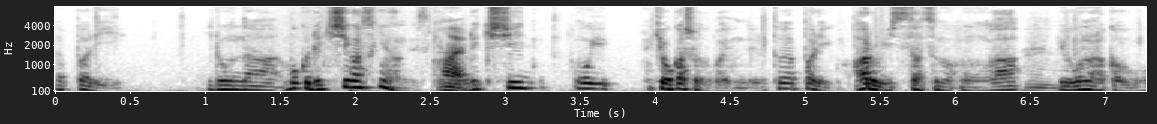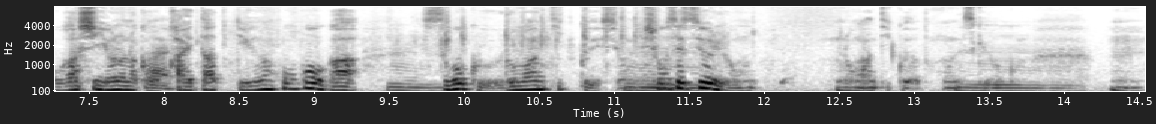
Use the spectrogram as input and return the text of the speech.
やっぱりいろんな僕歴史が好きなんですけど、はい。歴史を教科書とか読んでるとやっぱりある一冊の本がうん。世の中を動かし世の中を変えたっていうの方がうんすごくロマンティックですよね、うん。小説よりロロマンティックだと思うんですけど、うん。うん。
